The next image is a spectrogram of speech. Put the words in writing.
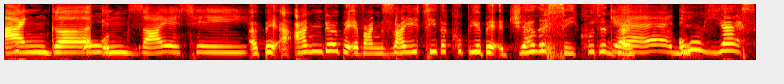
Anger, Oh, anxiety. a bit of anger, a bit of anxiety. There could be a bit of jealousy, couldn't there? Oh, yes.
